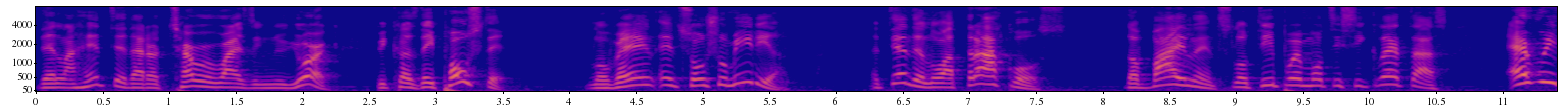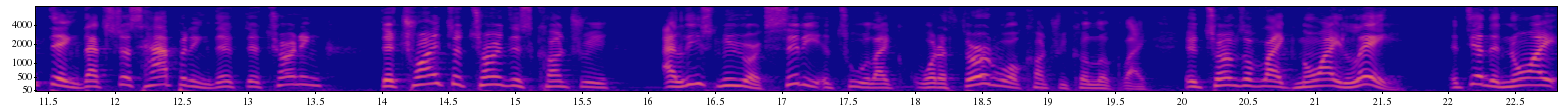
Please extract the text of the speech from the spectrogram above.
de la gente that are terrorizing New York because they post it. Lo ven en social media. ¿Entiendes? Los atracos, the violence, los tipos de motocicletas, everything that's just happening. They're, they're turning, they're trying to turn this country, at least New York City, into like what a third world country could look like in terms of like no hay ley. ¿Entiendes? No hay,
